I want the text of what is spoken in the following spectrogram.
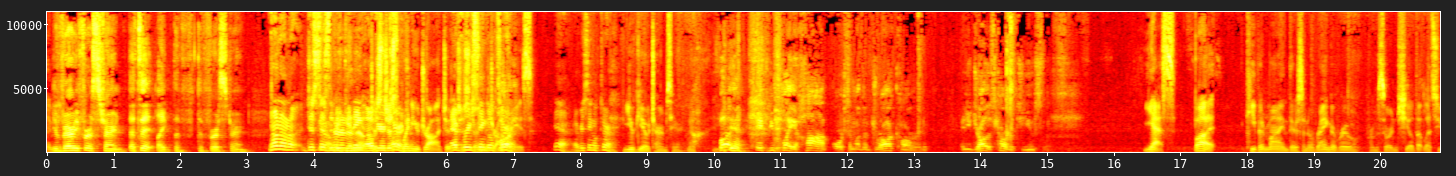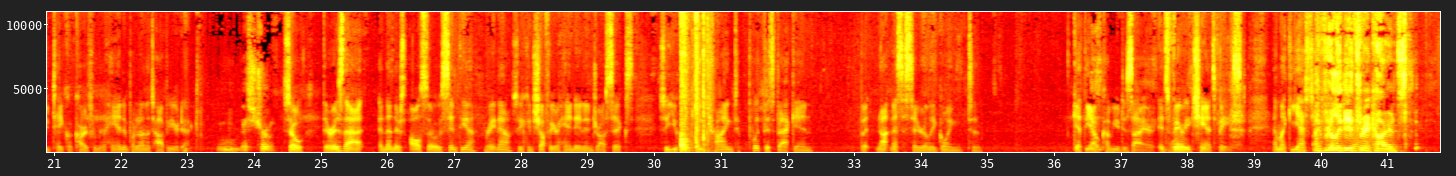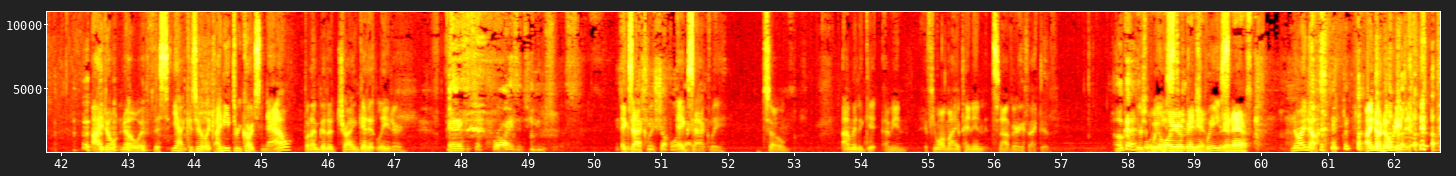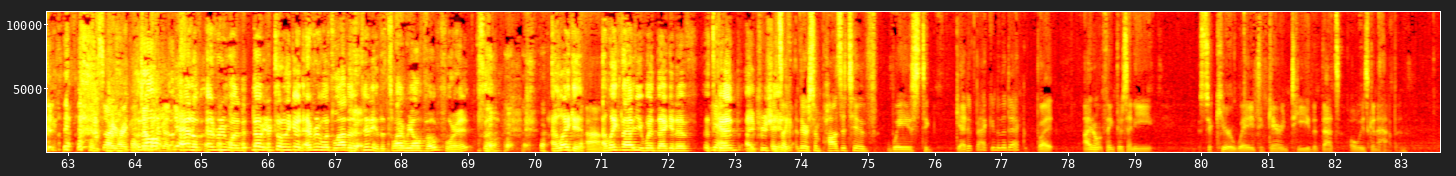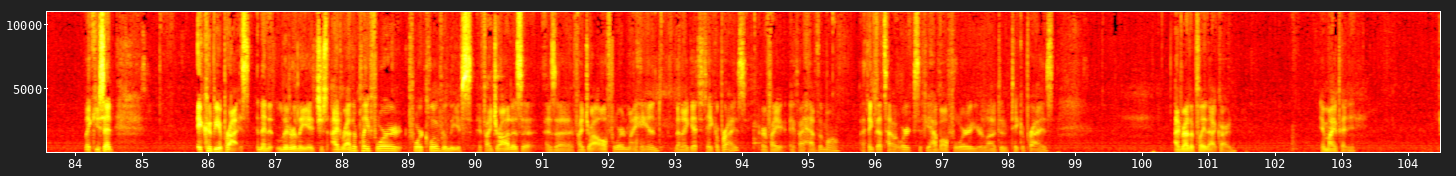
I Your very first turn. That's it. Like the the first turn. No, no, no. Just as the No, no, no, beginning no, of just, your just turn. when you draw, just, Every just single turn. phase. yeah, every single turn. Yu-Gi-Oh terms here. No, But Yeah. if you play hop or some other draw card, and you draw this card, it's useless. yes, but keep in mind there's an Oranguru from Sword and Shield that lets you take a card from your hand and put it on the top of your deck. Ooh, that's true. So there is that, and then there's also Cynthia right now, so you can shuffle your hand in and draw six. So you can keep trying to put this back in, but not necessarily going to get the outcome you desire. It's very chance based, and like yes, you I really use need three cards. I don't know if this, yeah, because you're like I need three cards now, but I'm gonna try and get it later. And if it's a prize, it's useless. It's Exactly. shuffle it back. Exactly. So I'm gonna get. I mean, if you want my opinion, it's not very effective. Okay. There's Well, we don't ways want your opinion. We ways- didn't ask. No, I know. I know nobody did. I'm sorry, Rick. I No, jumped the gun there. Adam, everyone. No, you're totally good. Everyone's allowed an opinion. That's why we all vote for it. So I like it. Um, I like how you went negative. It's Yeah. good. I appreciate it. It's like it. there's some positive ways to get it back into the deck, but I don't think there's any secure way to guarantee that that's always going to happen. Like you said, it could be a prize, and then it literally it's just I'd rather play four four clover leaves if I draw it as a as a if I draw all four in my hand, then I get to take a prize, or if I if I have them all. I think that's how it works. If you have all four, you're allowed to take a prize. I'd rather play that card, in my opinion.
